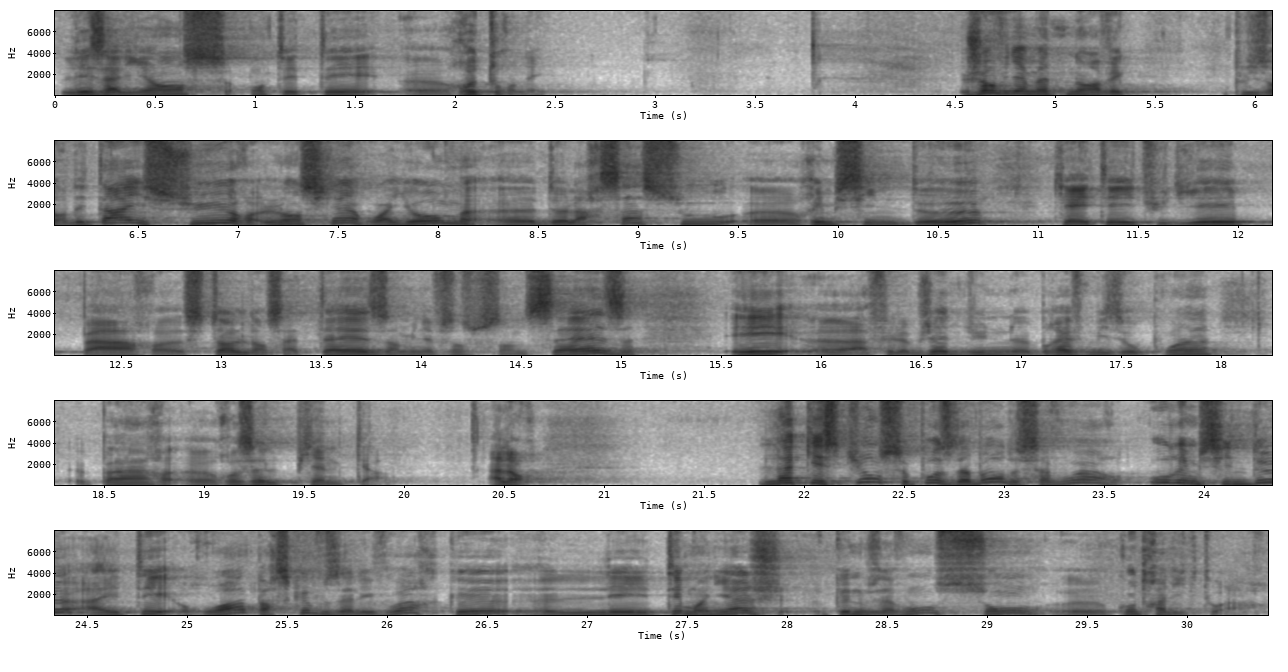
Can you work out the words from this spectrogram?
les alliances ont été euh, retournées. J'en viens maintenant avec plus en détail sur l'ancien royaume de Larsa sous Rimsin II, qui a été étudié par euh, Stoll dans sa thèse en 1976 et a fait l'objet d'une brève mise au point par Rosel Pienka. Alors, la question se pose d'abord de savoir où Rimsin II a été roi, parce que vous allez voir que les témoignages que nous avons sont contradictoires.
